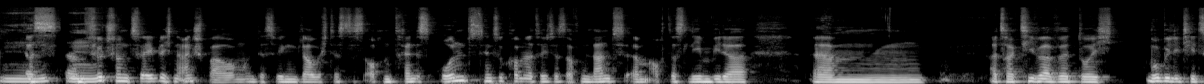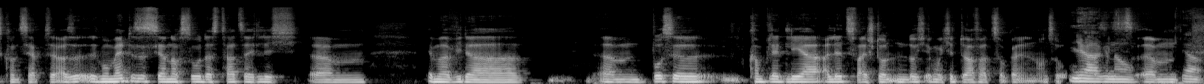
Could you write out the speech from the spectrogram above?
Mhm. Das ähm, mhm. führt schon zu erheblichen Einsparungen und deswegen glaube ich, dass das auch ein Trend ist. Und hinzu kommt natürlich, dass auf dem Land ähm, auch das Leben wieder ähm, attraktiver wird durch Mobilitätskonzepte. Also im Moment ist es ja noch so, dass tatsächlich ähm, immer wieder ähm, Busse komplett leer alle zwei Stunden durch irgendwelche Dörfer zuckeln und so. Ja, das genau. Ist, ähm, ja.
